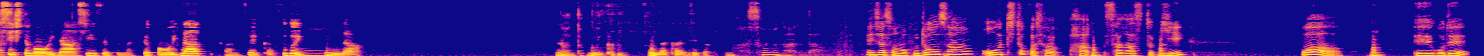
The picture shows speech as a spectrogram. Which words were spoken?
しい人が多いな親切な人が多いなって感じだからすごいうんみんな、なんとか。なんかそんな感じがあそうなんだ。えじゃあその不動産？お家とかさは探す時？はうん。英語で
